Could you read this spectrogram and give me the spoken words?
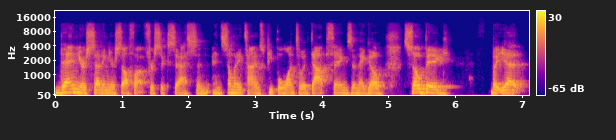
then you're setting yourself up for success. And and so many times people want to adopt things and they go so big but yet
